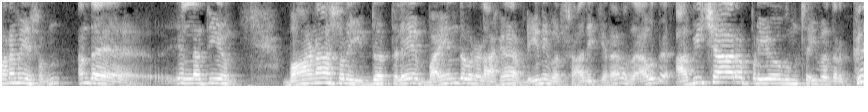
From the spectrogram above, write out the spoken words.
பரமேஸ்வரன் அந்த எல்லாத்தையும் பாணாசுர யுத்தத்திலே பயந்தவர்களாக அப்படின்னு இவர் சாதிக்கிறார். அதாவது அபிசார பிரயோகம் செய்வதற்கு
